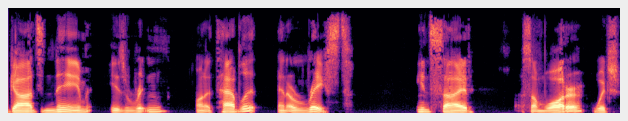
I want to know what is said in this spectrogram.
God's name is written on a tablet and erased inside some water, which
